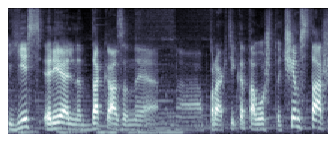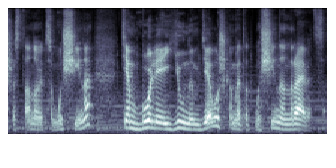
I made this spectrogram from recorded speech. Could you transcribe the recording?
Есть реально доказанная а, практика того, что чем старше становится мужчина, тем более юным девушкам этот мужчина нравится.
